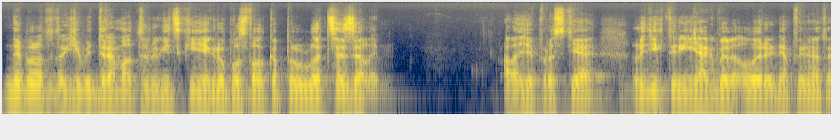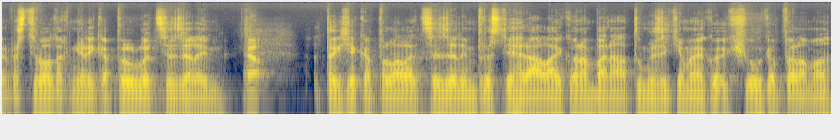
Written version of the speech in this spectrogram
nebylo to tak, že by dramaturgicky někdo pozval kapelu Led Zeppelin. Ale že prostě lidi, kteří nějak byli already napojeni na ten festival, tak měli kapelu Led Zeppelin. Jo. Takže kapela Led Zeppelin prostě hrála jako na banátu mezi těma jako actual kapelama.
